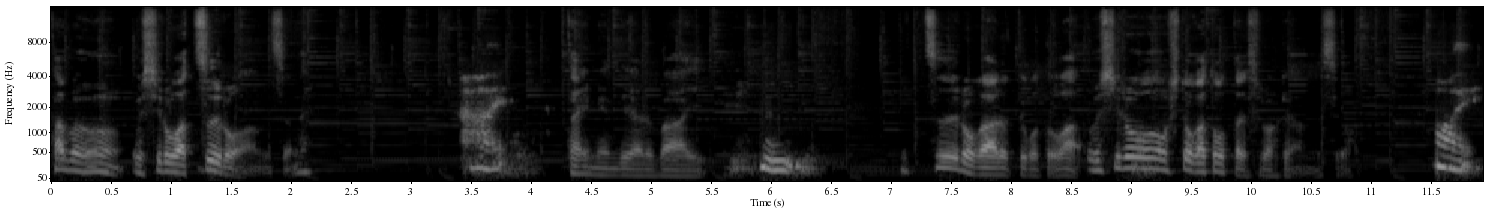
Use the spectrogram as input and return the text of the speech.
多分、後ろは通路なんですよね。はい。対面でやる場合。うん。通路があるってことは、後ろを人が通ったりするわけなんですよ。はい。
